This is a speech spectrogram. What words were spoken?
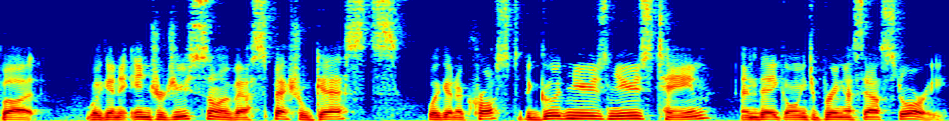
But we're going to introduce some of our special guests. We're going to cross to the Good News News team and they're going to bring us our story.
